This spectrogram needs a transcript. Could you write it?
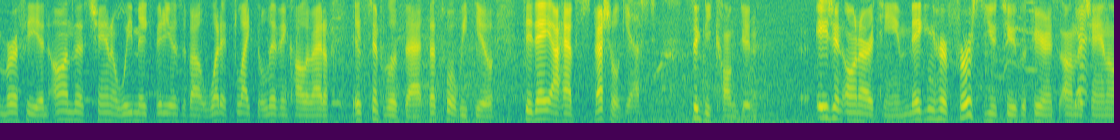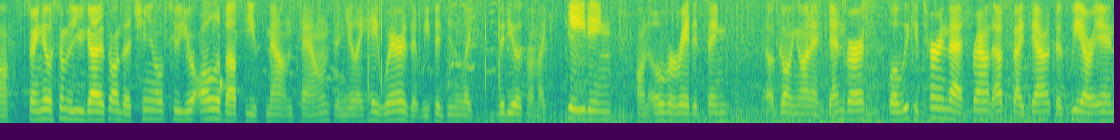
Murphy and on this channel we make videos about what it's like to live in Colorado. It's simple as that. That's what we do. Today I have special guest, Signe Congdon, agent on our team, making her first YouTube appearance on yes. the channel. So I know some of you guys on the channel too, you're all about these mountain towns and you're like, hey, where is it? We've been doing like videos on like dating, on overrated things Uh, going on in Denver. Well, we could turn that frown upside down because we are in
